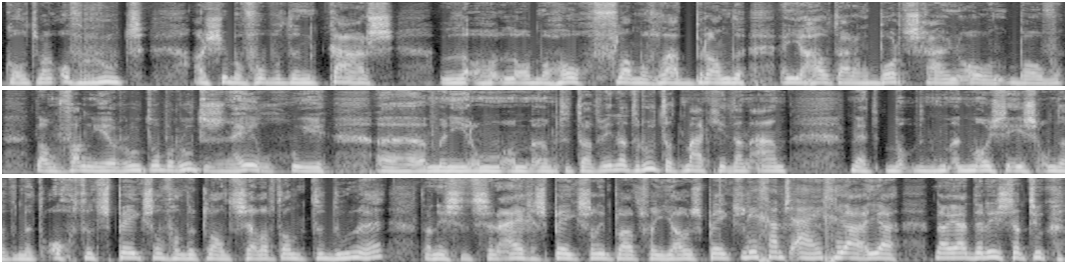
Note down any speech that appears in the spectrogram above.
kool te maken of roet. Als je bijvoorbeeld een kaars hoogvlammig laat branden en je houdt daar een bord schuin boven, dan vang je roet op. Roet is een heel goede uh, manier om, om, om te tatoeëren. Dat roet dat maak je dan aan met. Het mooiste is om dat met ochtendspeeksel van de klant zelf dan te doen. Hè? Dan is het zijn eigen speeksel in plaats van jouw speeksel. Lichaams eigen. Ja, ja. Nou ja, er is natuurlijk.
